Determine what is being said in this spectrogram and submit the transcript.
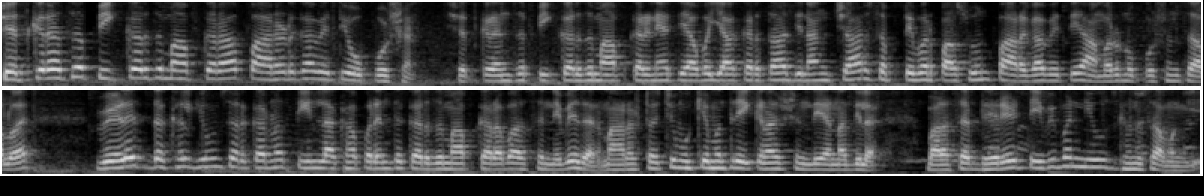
शेतकऱ्याचं पीक कर्ज माफ करा पारडगाव येथे उपोषण. शेतकऱ्यांचं पीक कर्ज माफ करण्यात यावं याकरता दिनांक चार सप्टेंबरपासून पारगाव येथे आमरण उपोषण चालू आहे. वेळेत दखल घेऊन सरकारनं तीन लाखापर्यंत कर्ज माफ करावं असं निवेदन महाराष्ट्राचे मुख्यमंत्री एकनाथ शिंदे यांना दिलं. Balasaheb Dhere TV one news Ghansawangi.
